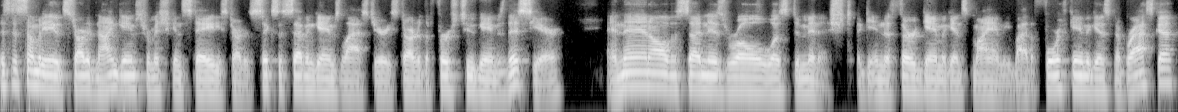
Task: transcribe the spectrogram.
this is somebody who started nine games for Michigan State. He started six or seven games last year. He started the first two games this year. And then all of a sudden, his role was diminished again the third game against Miami. By the fourth game against Nebraska,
